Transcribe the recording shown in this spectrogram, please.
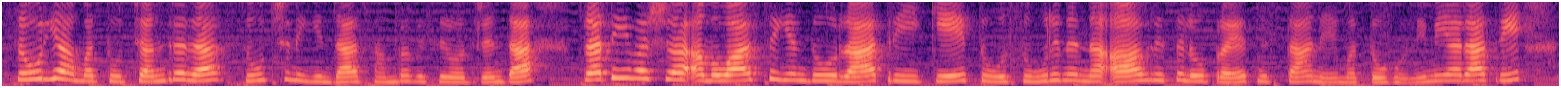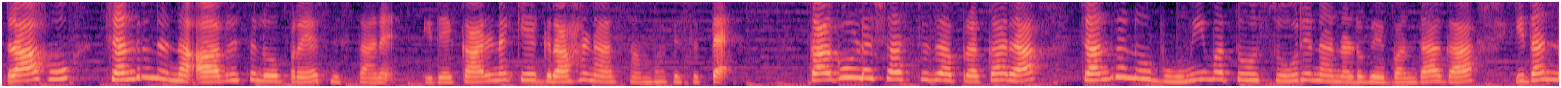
ಸೂರ್ಯ ಮತ್ತು ಚಂದ್ರರ ಸೂಚನೆಯಿಂದ ಸಂಭವಿಸಿರೋದ್ರಿಂದ ಪ್ರತಿ ವರ್ಷ ಅಮಾವಾಸ್ಯೆಯಂದು ರಾತ್ರಿ ಕೇತು ಸೂರ್ಯನನ್ನ ಆವರಿಸಲು ಪ್ರಯತ್ನಿಸ್ತಾನೆ ಮತ್ತು ಹುಣ್ಣಿಮೆಯ ರಾತ್ರಿ ರಾಹು ಚಂದ್ರನನ್ನ ಆವರಿಸಲು ಪ್ರಯತ್ನಿಸ್ತಾನೆ. ಇದೇ ಕಾರಣಕ್ಕೆ ಗ್ರಹಣ ಸಂಭವಿಸುತ್ತೆ. ಖಗೋಳಶಾಸ್ತ್ರದ ಪ್ರಕಾರ ಚಂದ್ರನು ಭೂಮಿ ಮತ್ತು ಸೂರ್ಯನ ನಡುವೆ ಬಂದಾಗ ಇದನ್ನ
